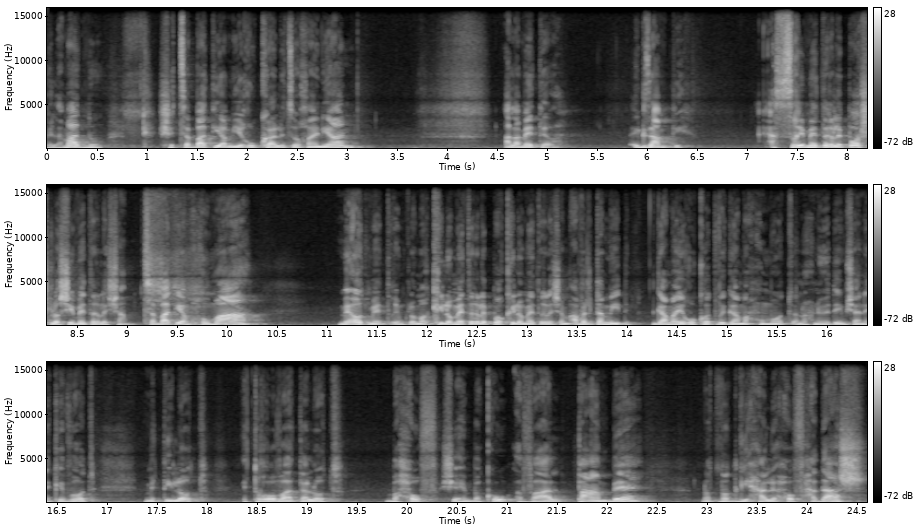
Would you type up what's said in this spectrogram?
ולמדנו שצבת ים ירוקה לצורך העניין, על המטר. הגזמתי. 20 מטר לפה, 30 מטר לשם. צבת ים חומה, מאות מטרים, כלומר קילומטר לפה, קילומטר לשם, אבל תמיד, גם הירוקות וגם החומות, אנחנו יודעים שהנקבות מטילות את רוב ההטלות בחוף שהם בקעו, אבל פעם ב... נותנות גיחה לחוף חדש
